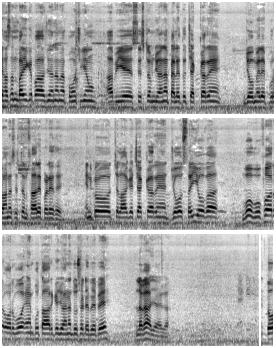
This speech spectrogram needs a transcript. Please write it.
हसन भाई के पास जो है ना मैं पहुँच गया हूँ। अब ये सिस्टम जो है ना पहले तो चेक कर रहे हैं, जो मेरे पुराने सिस्टम सारे पड़े थे। इनको चला के चेक कर रहे हैं, जो सही होगा, वो वूफर और वो एम्प उतार के जो है ना दूसरे डब्बे पे लगा जाएगा। दो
